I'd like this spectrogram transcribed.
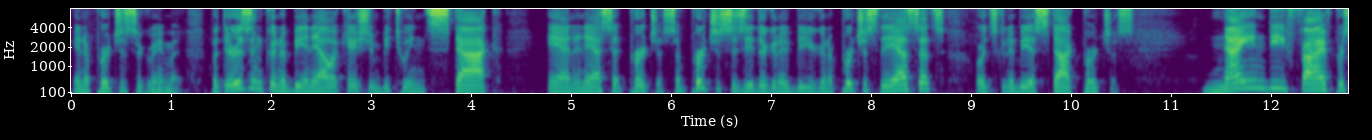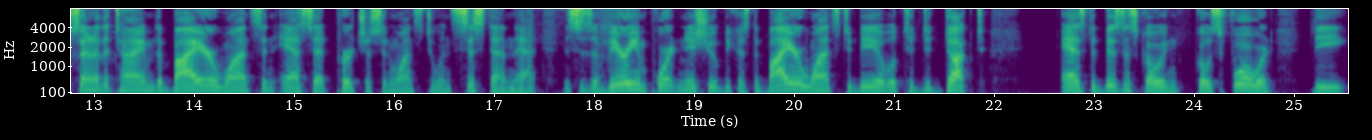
in a purchase agreement. But there isn't going to be an allocation between stock and an asset purchase. A purchase is either going to be you're going to purchase the assets or it's going to be a stock purchase. 95% of the time, the buyer wants an asset purchase and wants to insist on that. This is a very important issue because the buyer wants to be able to deduct as the business going goes forward the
